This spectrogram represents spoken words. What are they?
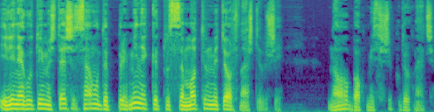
Или неговото име щеше само да премине като самотен метеор в нашите души? Но Бог мислеше по друг начин.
